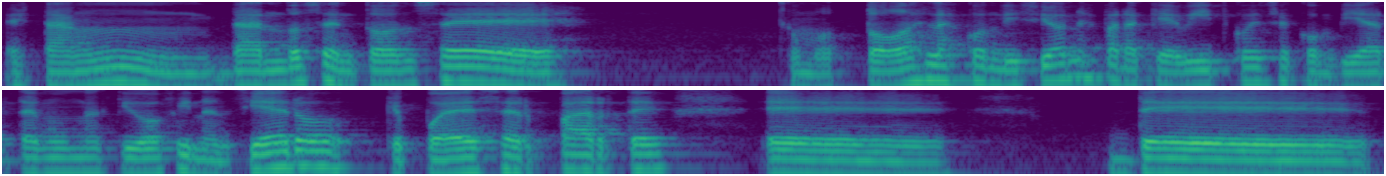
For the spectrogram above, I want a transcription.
Están dándose entonces como todas las condiciones para que Bitcoin se convierta en un activo financiero que puede ser parte eh, de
